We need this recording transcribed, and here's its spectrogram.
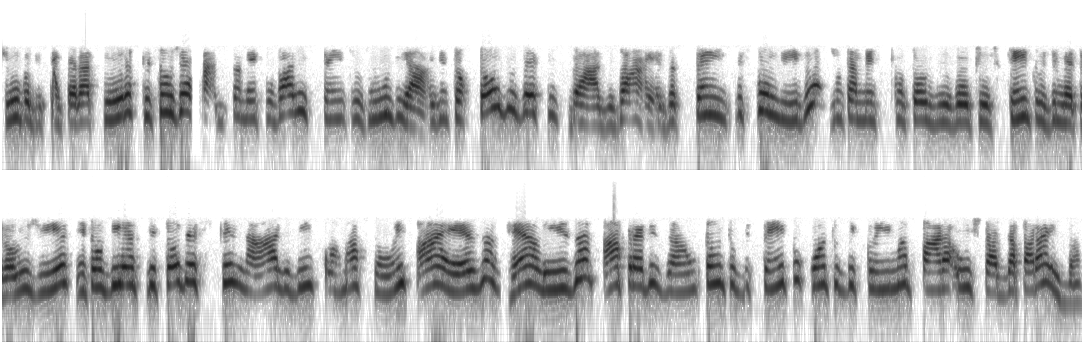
chuva, de temperatura, que são gerados também por vários centros mundiais. Então, todos esses dados a ESA tem disponível, juntamente com todos os outros centros de meteorologia. Então, diante de todo esse cenário de informações, a ESA realiza a previsão tanto de tempo quanto de clima para o estado da Paraíba.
